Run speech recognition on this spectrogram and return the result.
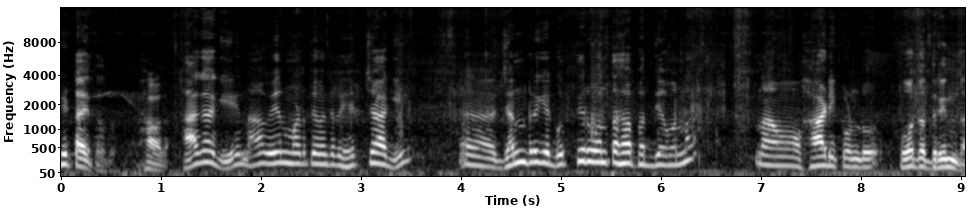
ಹಿಟ್ ಆಯ್ತು ಅದು. ಹೌದು. ಹಾಗಾಗಿ ನಾವೇನು ಮಾಡ್ತೇವೆ ಅಂತೇಳಿ ಹೆಚ್ಚಾಗಿ ಜನರಿಗೆ ಗೊತ್ತಿರುವಂತಹ ಪದ್ಯವನ್ನು ನಾವು ಹಾಡಿಕೊಂಡು ಹೋದದ್ರಿಂದ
